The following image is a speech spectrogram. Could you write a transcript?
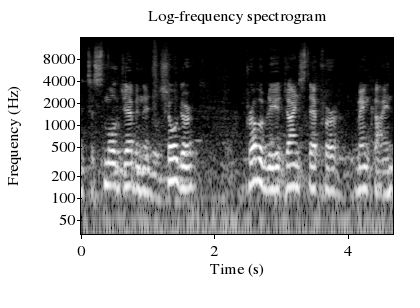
it's a small jab in the shoulder, probably a giant step for mankind.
